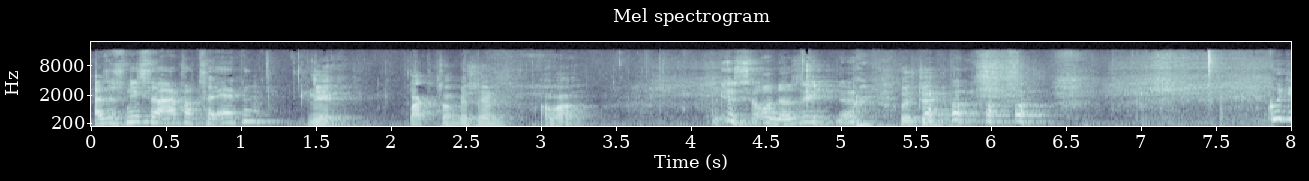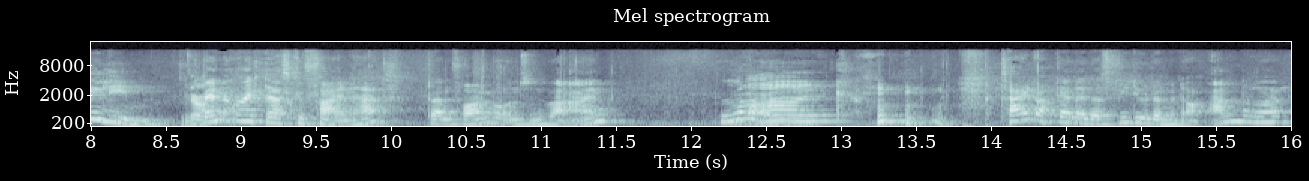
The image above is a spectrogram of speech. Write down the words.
Also ist nicht so einfach zu essen. Nee, backt so ein bisschen, aber Ist ja unter sich, ne? richtig. Gut, ihr Lieben, Ja. wenn euch das gefallen hat, dann freuen wir uns über ein Like. Teilt auch gerne das Video, damit auch andere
